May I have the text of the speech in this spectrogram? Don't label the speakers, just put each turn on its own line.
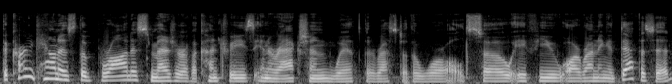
The current account is the broadest measure of a country's interaction with the rest of the world. So if you are running a deficit,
